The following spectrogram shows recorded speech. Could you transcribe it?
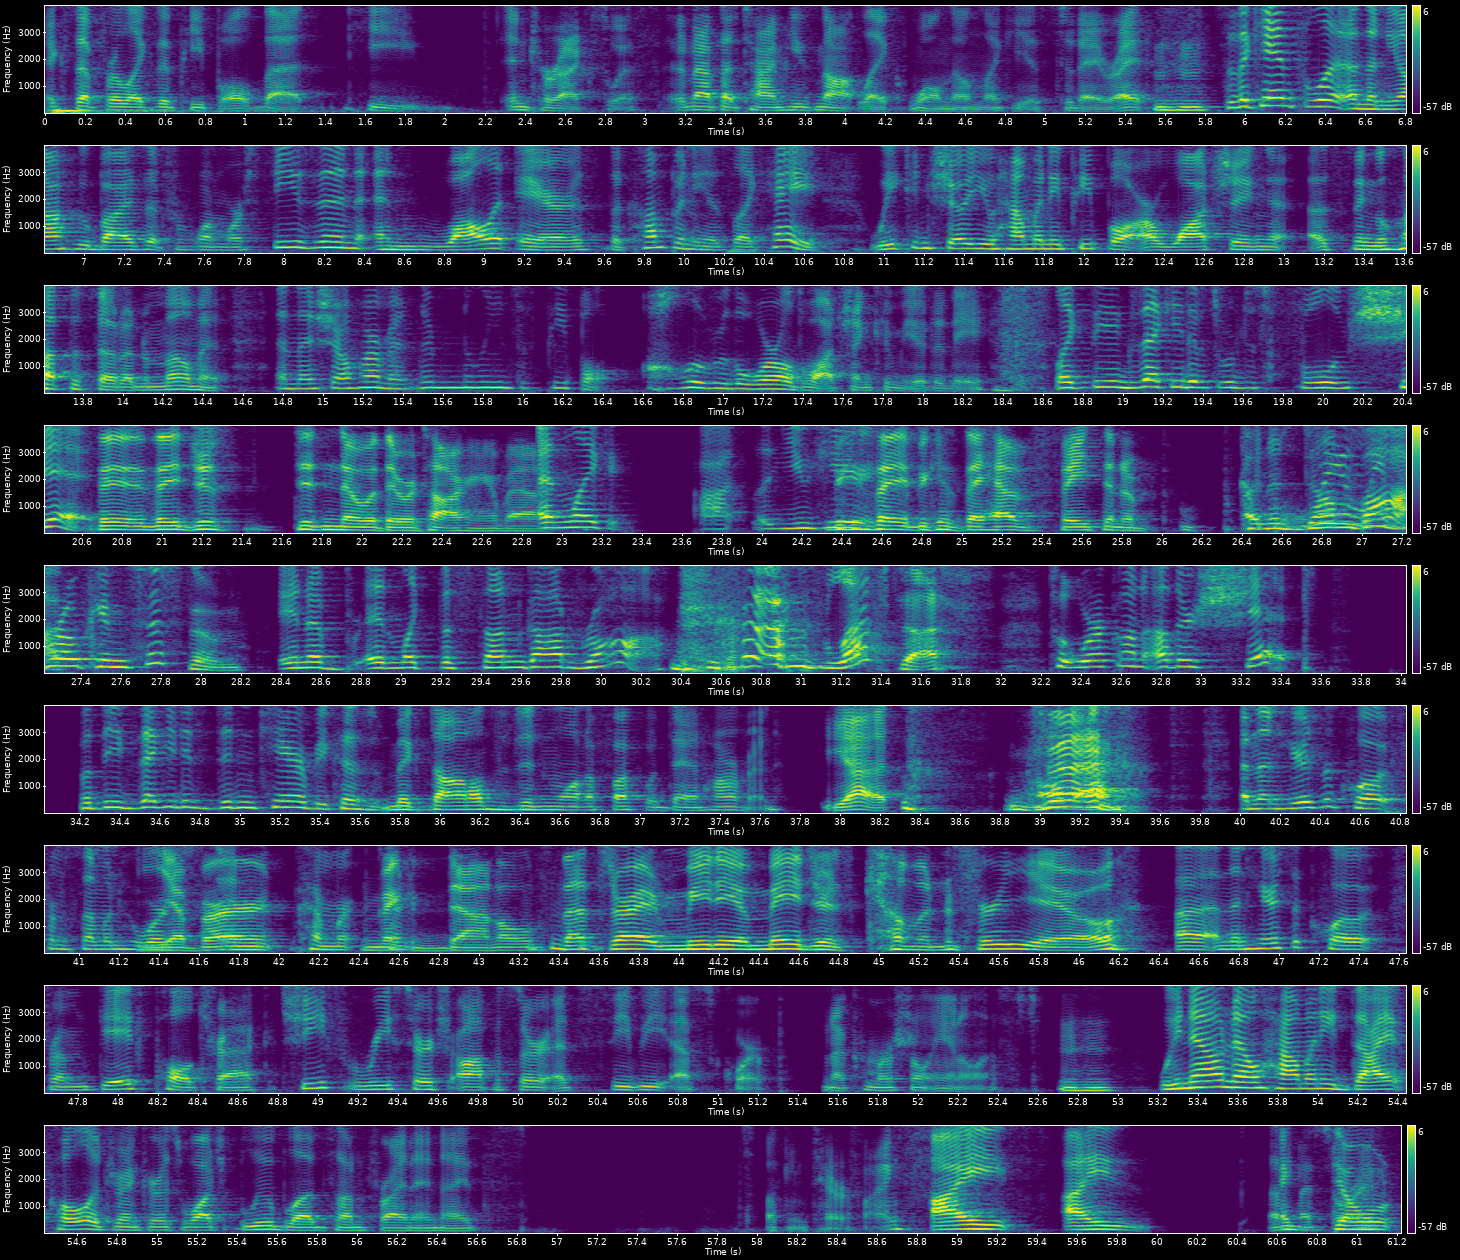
except for like the people that he interacts with. And at that time, he's not like well known like he is today, right? So they cancel it, and then Yahoo buys it for one more season. And while it airs, the company is like, hey, we can show you how many people are watching a single episode at a moment. And they show Harmon, there are millions of people all over the world watching community. like the executives were just full of shit. they they just didn't know what they were talking about. and like, uh, you hear because they because they have faith in a In a dumb box. broken system. in a in like the sun god Ra, who's left us to work on other shit. But the executives didn't care because McDonald's didn't want to fuck with Dan Harmon yet. and then here's a quote from someone who works Bert. in com- McDonald's. That's right. Media majors coming for you. uh, and then here's a quote from Dave Poltrack, chief research officer at CBS Corp, and a commercial analyst. Mm-hmm. We now know how many Diet Cola drinkers watch Blue Bloods on Friday nights. It's fucking terrifying. I I That's I don't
